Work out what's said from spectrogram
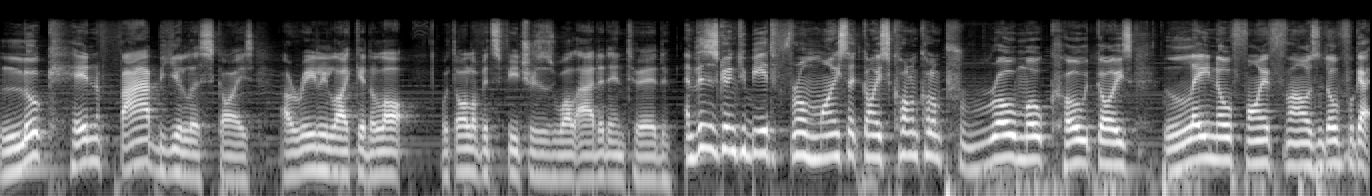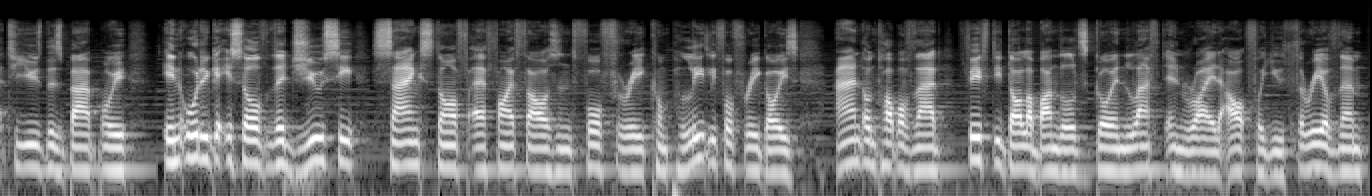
looking fabulous, guys. I really like it a lot with all of its features as well added into it. And this is going to be it from my side, guys. Column Column promo code, guys. LANO5000. Don't forget to use this bad boy in order to get yourself the juicy Sang Staff F5000 for free, completely for free, guys. And on top of that, $50 bundles going left and right out for you. Three of them.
